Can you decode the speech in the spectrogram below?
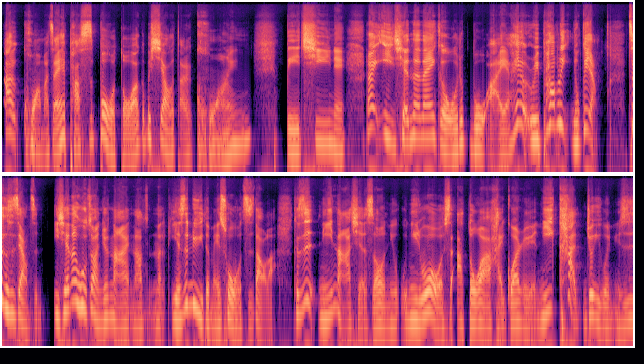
啊，垮嘛，在 passport 啊，可不笑大家看别气呢。那以前的那一个我就不爱啊，还有 republic，我跟你讲，这个是这样子，以前那个护照你就拿拿那也是绿的，没错，我知道啦。可是你一拿起的时候，你你如果我是阿多啊，海关人员，你一看你就以为你是。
